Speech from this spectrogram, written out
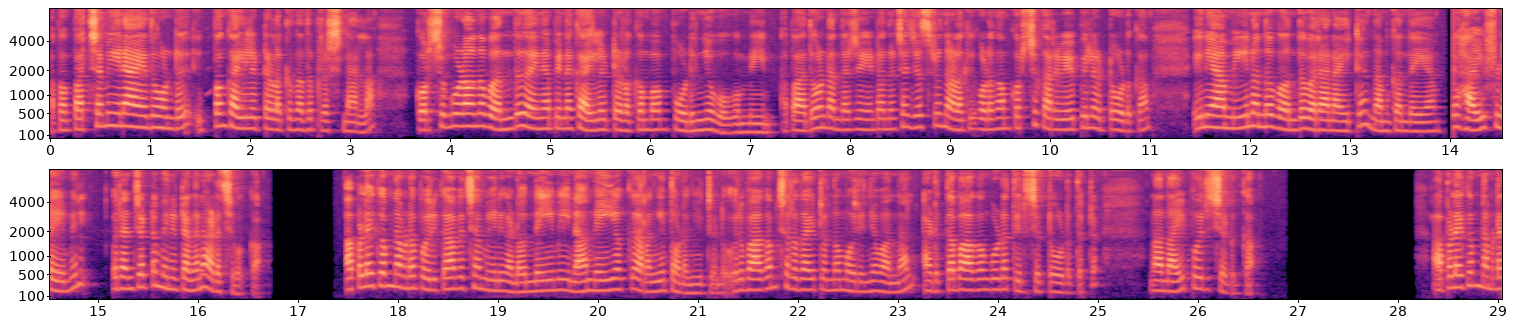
അപ്പം പച്ചമീനായതുകൊണ്ട് ഇപ്പം കയ്യിലിട്ട് ഇളക്കുന്നത് പ്രശ്നമല്ല. കുറച്ചും കൂടെ ഒന്ന് വെന്ത് കഴിഞ്ഞാൽ പിന്നെ കയ്യിലിട്ട് ഇളക്കുമ്പം പൊടിഞ്ഞു പോകും മീൻ. അപ്പോൾ അതുകൊണ്ട് എന്താ ചെയ്യേണ്ടതെന്ന് വെച്ചാൽ ജസ്റ്റ് ഒന്ന് ഇളക്കി കൊടുക്കാം. കുറച്ച് കറിവേപ്പില ഇട്ട് കൊടുക്കാം. ഇനി ആ മീൻ ഒന്ന് വെന്ത് വരാനായിട്ട് നമുക്ക് എന്ത് ചെയ്യാം? ഒരു ഹൈ ഫ്ലെയിമിൽ ഒരു അഞ്ചെട്ട് മിനിറ്റ് അങ്ങനെ അടച്ചു വെക്കാം. അപ്പോഴേക്കും നമ്മുടെ പൊരിക്കാൻ വെച്ച മീൻ കണ്ടോ? നെയ് മീൻ. ആ നെയ്യൊക്കെ ഇറങ്ങി തുടങ്ങിയിട്ടുണ്ട്. ഒരു ഭാഗം ചെറുതായിട്ടൊന്ന് മൊരിഞ്ഞു വന്നാൽ അടുത്ത ഭാഗം കൂടെ തിരിച്ചിട്ട് കൊടുത്തിട്ട് നന്നായി പൊരിച്ചെടുക്കാം. അപ്പോഴേക്കും നമ്മുടെ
